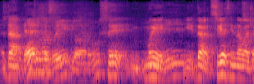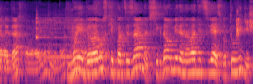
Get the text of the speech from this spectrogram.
Да, Опять вот у нас вы, белорусы, Сы- мы, и- да, связь не наладили, да? Мы, белорусские партизаны, всегда умели наладить связь. Вот ты увидишь.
